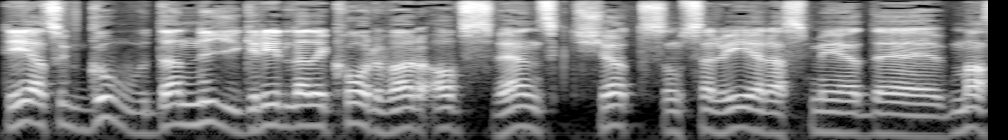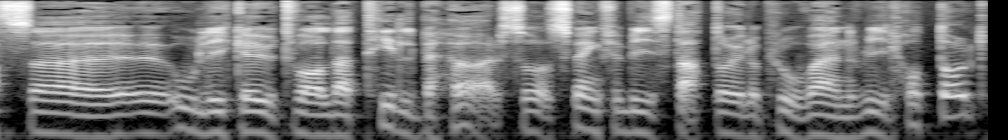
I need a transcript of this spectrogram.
Det är alltså goda nygrillade korvar av svenskt kött som serveras med eh, massa eh, olika utvalda tillbehör. Så sväng förbi Statoil och prova en Real Hot Dog.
